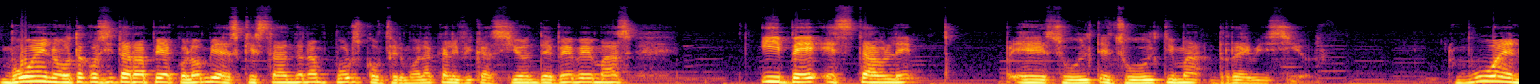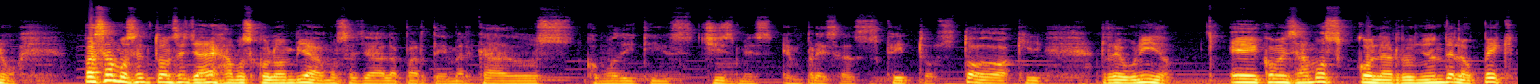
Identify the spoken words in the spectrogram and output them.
Bueno, otra cosita rápida de Colombia es que Standard Poor's confirmó la calificación de BB más y B estable eh, en su última revisión. Bueno, Pasamos entonces, ya dejamos Colombia, vamos allá a la parte de mercados, commodities, chismes, empresas, criptos, todo aquí reunido. Eh, comenzamos con la reunión de la OPEC,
